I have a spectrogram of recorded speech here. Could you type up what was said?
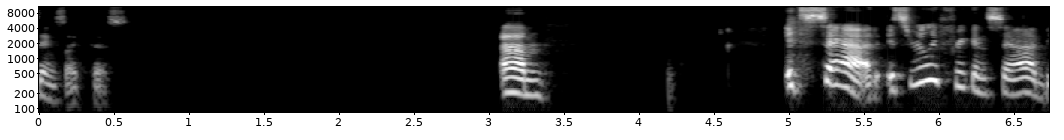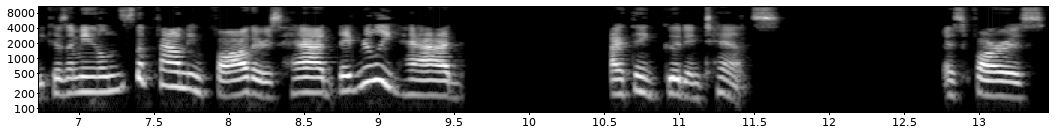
things like this. Um, it's sad. It's really freaking sad because I mean, at least the founding fathers had they really had, I think, good intents as far as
